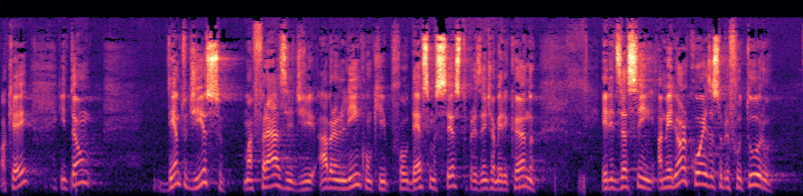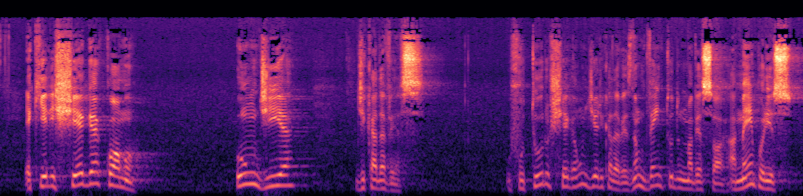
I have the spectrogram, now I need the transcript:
Ok? Então, dentro disso, uma frase de Abraham Lincoln, que foi o 16 presidente americano, ele diz assim: a melhor coisa sobre o futuro é que ele chega como um dia de cada vez. O futuro chega um dia de cada vez, não vem tudo numa vez só. Amém por isso?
